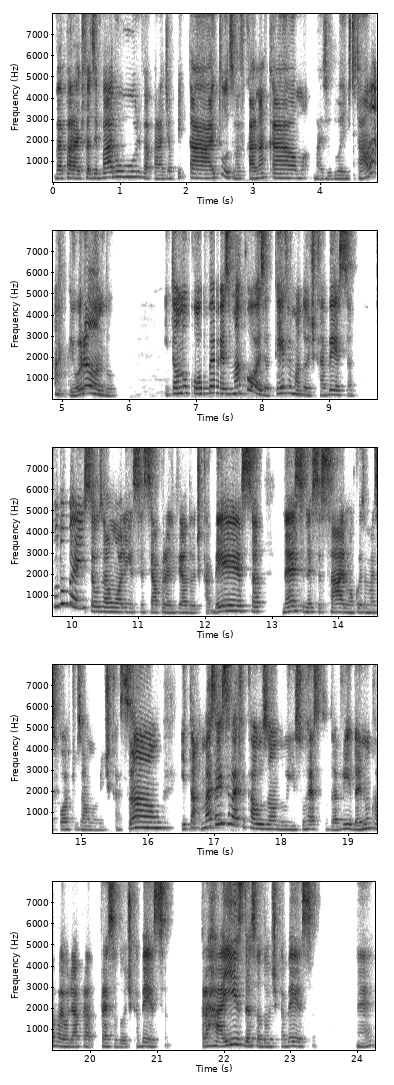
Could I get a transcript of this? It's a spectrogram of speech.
Vai parar de fazer barulho, vai parar de apitar e tudo, você vai ficar na calma, mas o doente está lá, piorando. Então, no corpo é a mesma coisa. Teve uma dor de cabeça? tudo bem você usar um óleo essencial para aliviar a dor de cabeça, né? Se necessário, uma coisa mais forte, usar uma medicação e tá. Mas aí você vai ficar usando isso o resto da vida e nunca vai olhar para essa dor de cabeça, para a raiz dessa dor de cabeça, né?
